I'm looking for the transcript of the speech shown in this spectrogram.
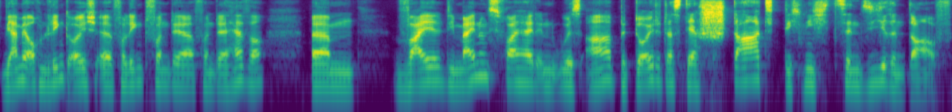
wir haben ja auch einen Link euch äh, verlinkt von der von der Heather. Ähm, weil die Meinungsfreiheit in den USA bedeutet, dass der Staat dich nicht zensieren darf.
